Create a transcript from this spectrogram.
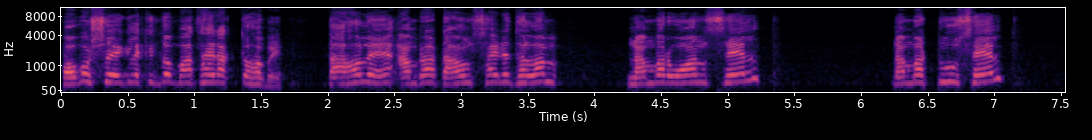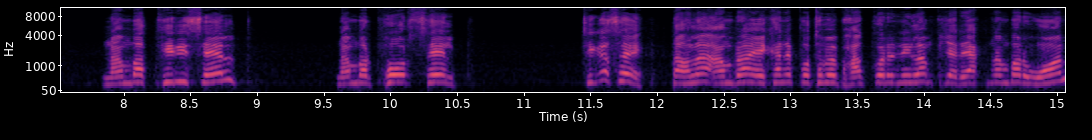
অবশ্যই এগুলো কিন্তু মাথায় রাখতে হবে। তাহলে আমরা ডাউন সাইডে ধরলাম number one shelf number two shelf number three shelf number four shelf ঠিক আছে? তাহলে আমরা এখানে প্রথমে ভাগ করে নিলাম যে rack number one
